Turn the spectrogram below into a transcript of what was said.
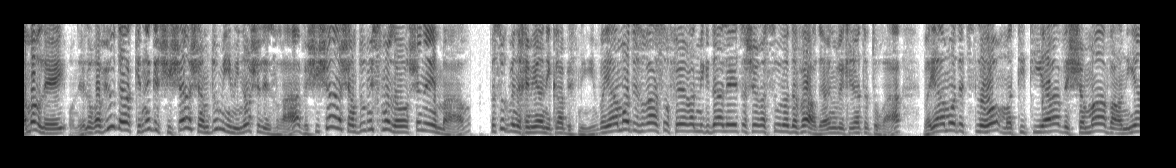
אמר לי, עונה לו רב יהודה, כנגד שישה שעמדו מימינו של עזרא, ושישה שעמדו משמאלו, שנאמר, פסוק בנחמיה נקרא בפנים, ויעמוד עזרא הסופר על מגדל עץ אשר עשו לדבר, דהיינו לקריאת התורה, ויעמוד אצלו מתתיה ושמע ועניה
